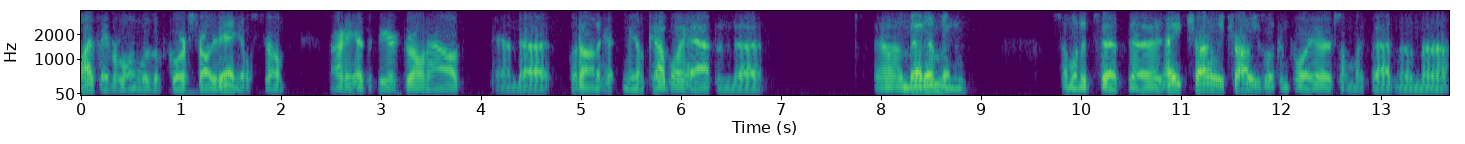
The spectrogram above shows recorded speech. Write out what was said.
my favorite one was, of course, Charlie Daniels. So I already had the beard grown out and uh, put on a you know cowboy hat and uh, uh, met him, and someone had said, uh, "Hey, Charlie, Charlie's looking for you," or something like that, and uh,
